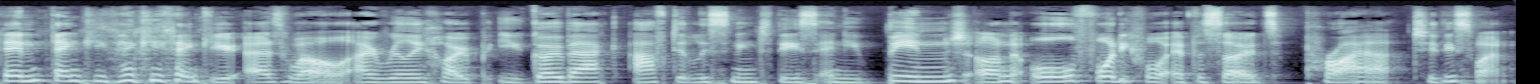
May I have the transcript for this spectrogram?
then thank you, thank you, thank you as well. I really hope you go back after listening to this and you binge on all 44 episodes prior to this one.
